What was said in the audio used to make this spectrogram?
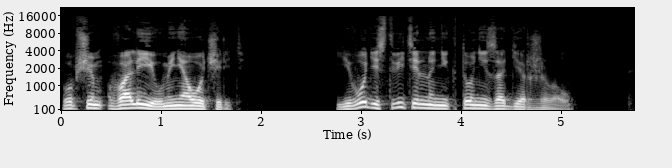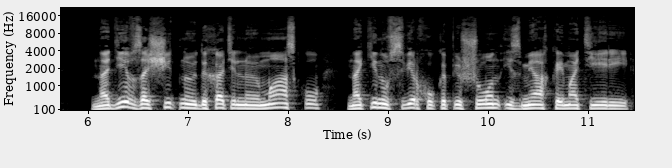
В общем, вали, у меня очередь. Его действительно никто не задерживал. Надев защитную дыхательную маску, накинув сверху капюшон из мягкой материи,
